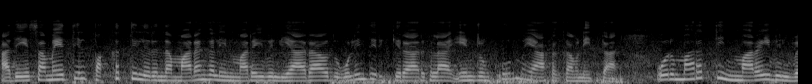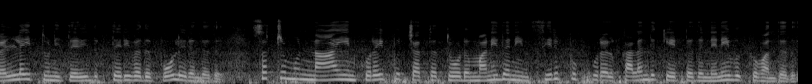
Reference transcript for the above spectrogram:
அதே சமயத்தில் பக்கத்தில் இருந்த மரங்களின் மறைவில் யாராவது ஒளிந்திருக்கிறார்களா என்றும் கூர்மையாக கவனித்தான். ஒரு மரத்தின் மறைவில் வெள்ளை துணி தெரிந்து தெரிவது போல் இருந்தது. சற்று முன் நாயின் குறைப்பு சத்தத்தோடு மனிதனின் சிரிப்பு குரல் கலந்து கேட்டது நினைவுக்கு வந்தது.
